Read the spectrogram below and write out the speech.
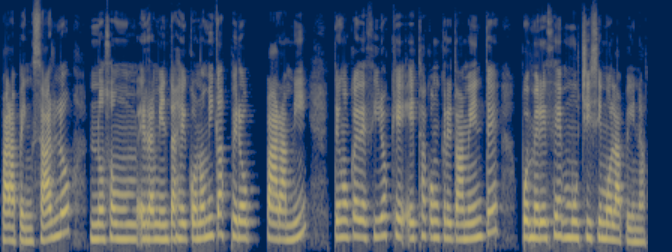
para pensarlo, no son herramientas económicas, pero para mí tengo que deciros que esta concretamente pues merece muchísimo la pena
